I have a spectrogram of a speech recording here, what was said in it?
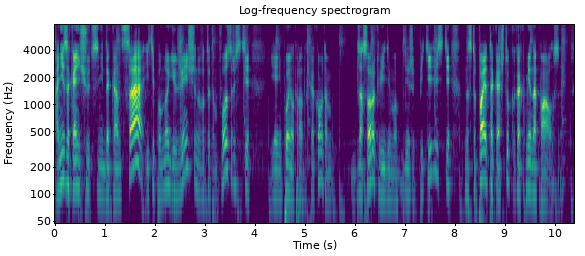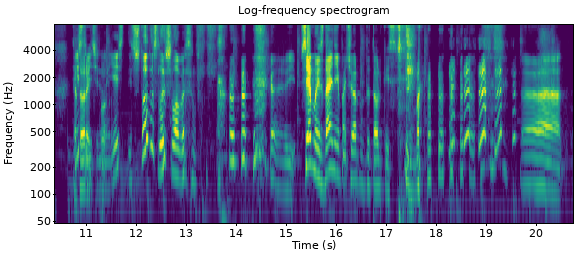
они заканчиваются не до конца, и, типа, многих женщин в вот этом возрасте я не понял, правда, в каком там, за 40, видимо, ближе к 50, наступает такая штука, как менопауза. Которая, типа... есть. Что ты слышал об этом? Все мои издания подчеркнуты только из фильма.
